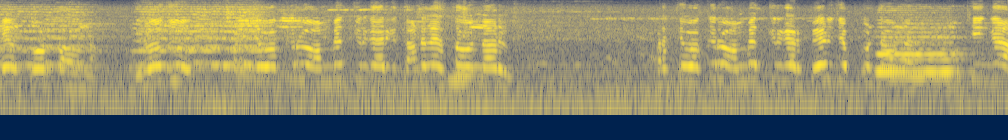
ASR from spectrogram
మేము కోరుతా ఉన్నాం. ఈరోజు ప్రతి ఒక్కరూ అంబేద్కర్ గారికి దండలేస్తూ ఉన్నారు. ప్రతి ఒక్కరూ అంబేద్కర్ గారి పేరు చెప్పుకుంటూ ఉన్నారు. ముఖ్యంగా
